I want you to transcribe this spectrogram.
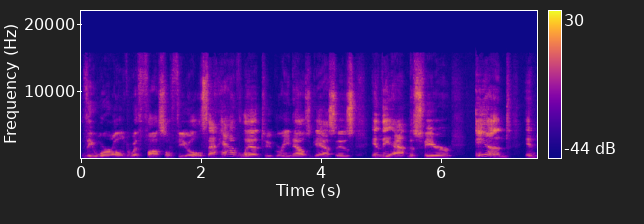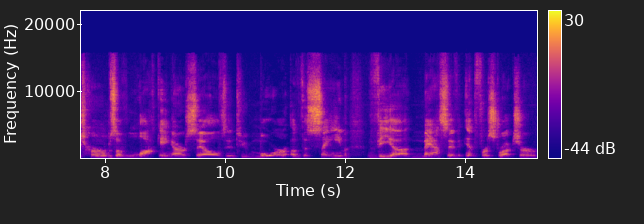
the world with fossil fuels that have led to greenhouse gases in the atmosphere and in terms of locking ourselves into more of the same via massive infrastructure.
